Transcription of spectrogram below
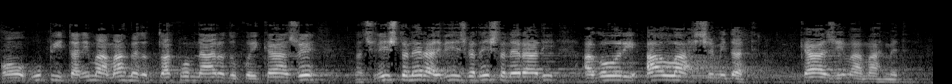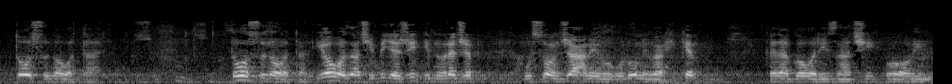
on upitan ima Mahmed o takvom narodu koji kaže Znači ništa ne radi, vidiš ga da ništa ne radi, a govori Allah će mi dati. Kaže ima Mahmed, to su novotari. To su novotari. I ovo znači bilježi Ibn Ređeb u svom džamiru u Lumi Vahikem, kada govori znači o ovim,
